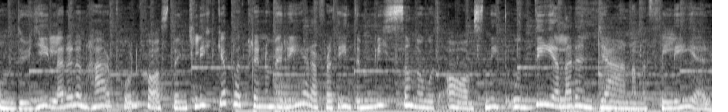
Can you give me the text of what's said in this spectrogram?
Om du gillade den här podcasten, klicka på att prenumerera för att inte missa något avsnitt och dela den gärna med fler.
